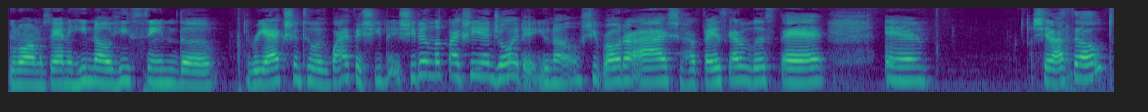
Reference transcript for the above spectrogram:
You know what I'm saying? And he know he's seen the reaction to his wife, and she she didn't look like she enjoyed it. You know, she rolled her eyes, her face got a little sad, and shit. I felt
